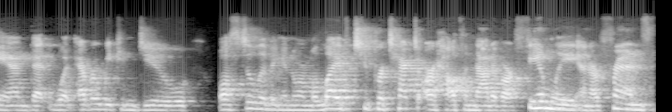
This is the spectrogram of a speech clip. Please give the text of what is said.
and that whatever we can do while still living a normal life to protect our health and that of our family and our friends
